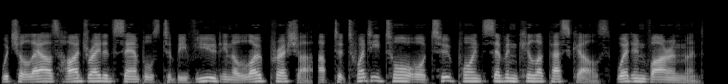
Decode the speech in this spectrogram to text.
which allows hydrated samples to be viewed in a low pressure up to 20 torr or 2.7 kPa wet environment.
